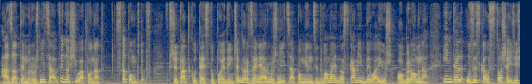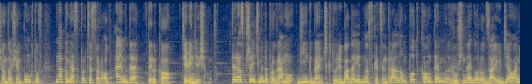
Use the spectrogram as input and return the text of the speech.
A zatem różnica wynosiła ponad 100 punktów. Przypadku testu pojedynczego rdzenia różnica pomiędzy dwoma jednostkami była już ogromna. Intel uzyskał 168 punktów, natomiast procesor od AMD tylko 90. Teraz przejdźmy do programu Geekbench, który bada jednostkę centralną pod kątem różnego rodzaju działań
